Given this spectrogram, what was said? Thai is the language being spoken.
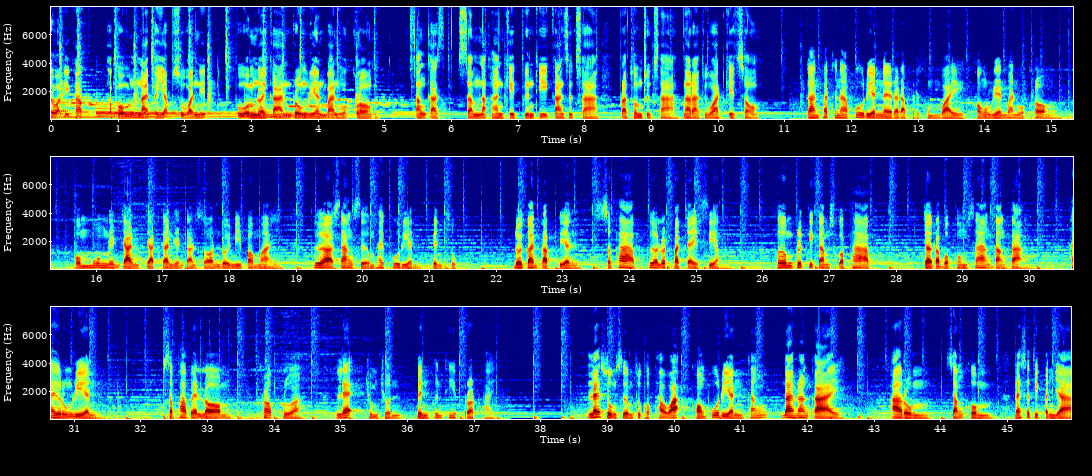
สวัสดีครับผมนายพยับสุวรรณนิตผู้อำนวยการโรงเรียนบ้านหัวคลอง สังกัดสำนักงานเขตพื้นที่การศึกษา ประถมศึกษานราธิวาสเขต2การพัฒนาผู้เรียนในระดับประถมวัยของโรงเรียนบ้านหัวคลอง ผมมุ่งเน้นการจัดการเรียนการสอนโดยมีเป้าหมาย เพื่อสร้างเสริมให้ผู้เรียนเป็นสุข โดยการปรับเปลี่ยนสภาพเพื่อลดปัจจัยเสี่ยง เพิ่มพฤติกรรมสุขภาพ จัดระบบโครงสร้างต่างๆ ให้โรงเรียน สภาพแวดล้อม ครอบครัว และชุมชนเป็นพื้นที่ปลอดภัย และส่งเสริมสุขภาวะของผู้เรียนทั้งด้านร่างกาย อารมณ์ สังคม และสติปัญญา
